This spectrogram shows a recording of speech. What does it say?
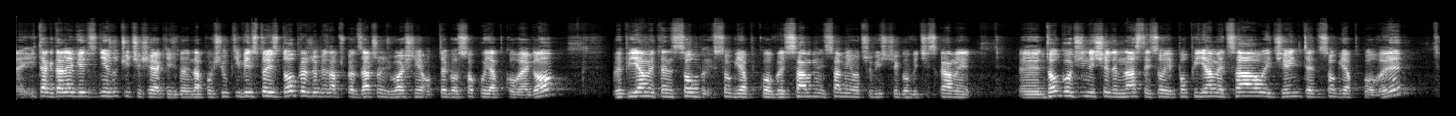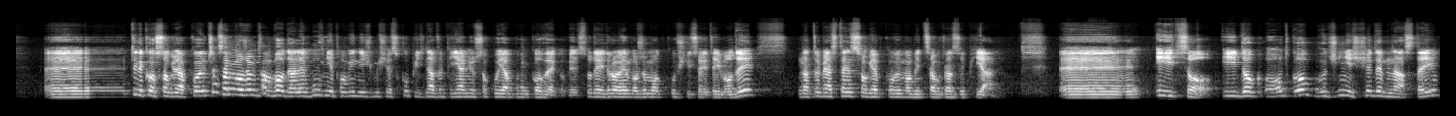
e, i tak dalej, więc nie rzucicie się jakieś na- posiłki, więc to jest dobre, żeby na przykład zacząć właśnie od tego soku jabłkowego. Wypijamy ten sok, sok jabłkowy, sami, sami oczywiście go wyciskamy e, do godziny 17 sobie popijamy cały dzień ten sok jabłkowy. Tylko sok jabłkowy. Czasami możemy tam wodę, ale głównie powinniśmy się skupić na wypijaniu soku jabłkowego, więc tutaj trochę możemy odpuścić sobie tej wody. Natomiast ten sok jabłkowy ma być cały czas wypijany. E, I co? I do, od, o godzinie 17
